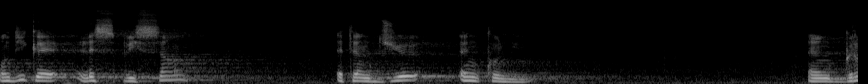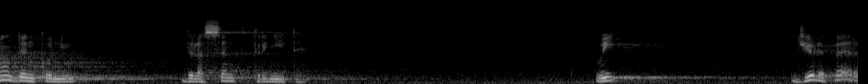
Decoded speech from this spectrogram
on dit que l'Esprit Saint est un Dieu inconnu, un grand inconnu de la Sainte Trinité. Oui, Dieu le Père,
